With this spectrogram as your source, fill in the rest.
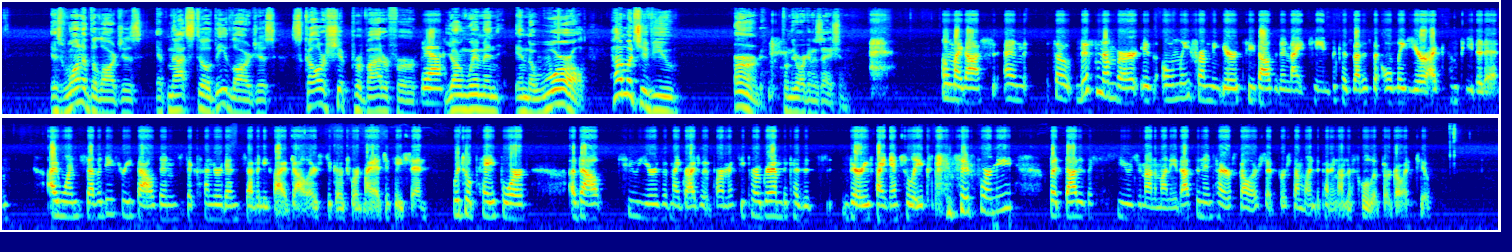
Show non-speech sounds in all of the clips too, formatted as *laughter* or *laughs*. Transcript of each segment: is one of the largest, if not still the largest, scholarship provider for yeah. young women in the world. How much have you earned from the organization? Oh my gosh. And so this number is only from the year 2019 because that is the only year I competed in. I won $73,675 to go toward my education, which will pay for about two years of my graduate pharmacy program because it's very financially *laughs* expensive for me. But that is a huge amount of money. That's an entire scholarship for someone, depending on the school that they're going to.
